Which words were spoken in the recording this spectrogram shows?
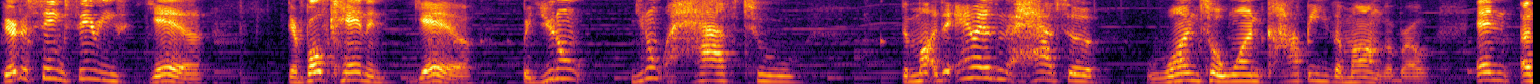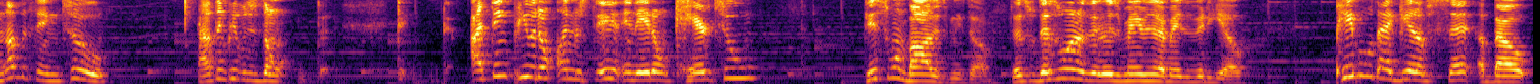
They're the same series, yeah. They're both canon, yeah. But you don't. You don't have to. The the anime doesn't have to one to one copy the manga, bro. And another thing too, I think people just don't. I think people don't understand and they don't care to. This one bothers me though. This this one is maybe that made the video. People that get upset about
